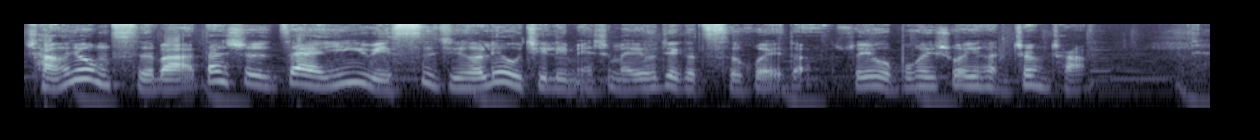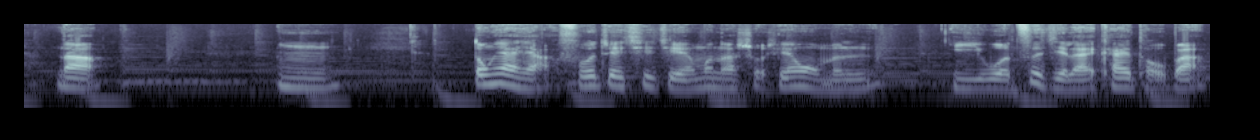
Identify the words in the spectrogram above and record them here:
常用词吧，但是在英语四级和六级里面是没有这个词汇的，所以我不会说也很正常。那，嗯，东亚雅夫这期节目呢，首先我们以我自己来开头吧。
